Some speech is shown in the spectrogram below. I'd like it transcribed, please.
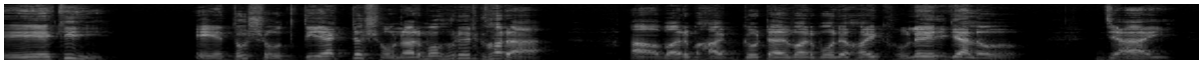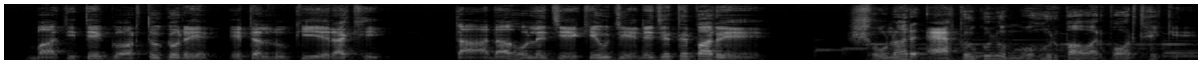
এ- কি? এ তো সত্যি একটা সোনার মোহরের ঘরা আমার ভাগ্যটা এবার মনে হয় খুলেই গেল। যাই, মাটিতে গর্ত করে এটা লুকিয়ে রাখি। তা না হলে যে কেউ জেনে যেতে পারে। সোনার এতগুলো মোহর পাওয়ার পর থেকে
